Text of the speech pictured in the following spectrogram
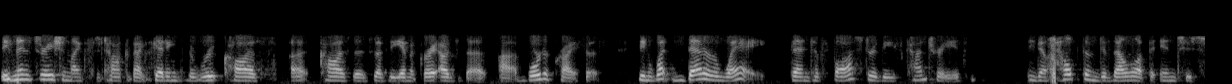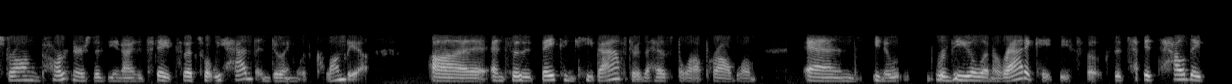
the administration likes to talk about getting to the root cause uh, causes of the immigrant of the uh, border crisis. I mean, what better way than to foster these countries, you know, help them develop into strong partners of the United States. That's what we had been doing with Colombia, uh, and so that they can keep after the Hezbollah problem and you know reveal and eradicate these folks. It's it's how they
